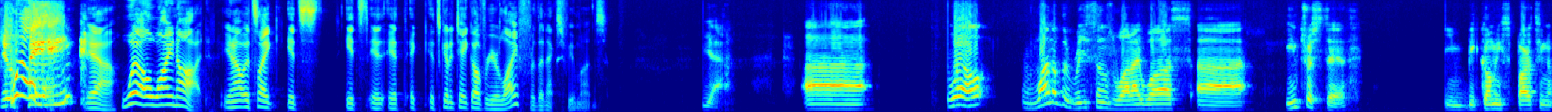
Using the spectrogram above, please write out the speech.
You well, think? yeah. Well, why not? You know, it's like it's it's it, it, it it's going to take over your life for the next few months. Yeah. Uh, well, one of the reasons why I was uh, interested in becoming part, in,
